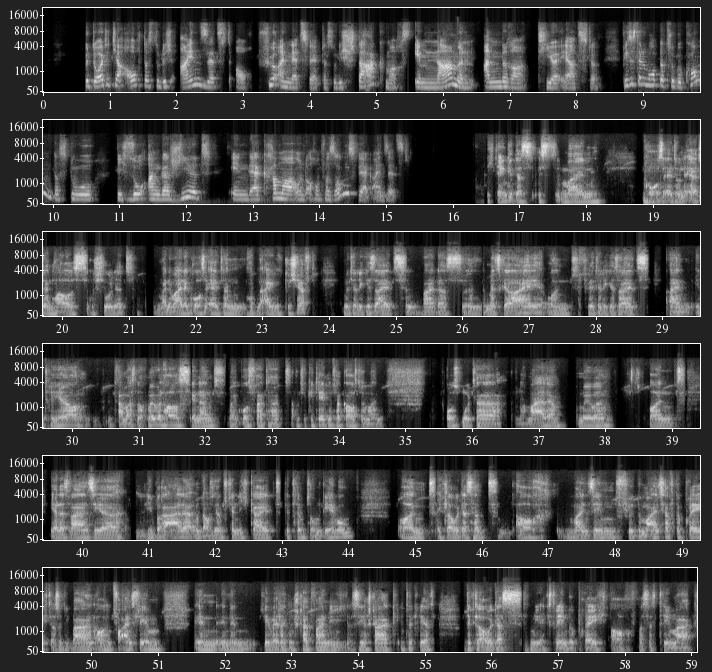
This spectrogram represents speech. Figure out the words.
bedeutet ja auch, dass du dich einsetzt, auch für ein Netzwerk, dass du dich stark machst im Namen anderer Tierärzte. Wie ist es denn überhaupt dazu gekommen, dass du dich so engagiert in der Kammer und auch im Versorgungswerk einsetzt? Ich denke, das ist mein Großeltern- und Elternhaus geschuldet. Meine beiden Großeltern hatten ein eigenes Geschäft. Mütterlicherseits war das eine Metzgerei und väterlicherseits ein Interieur, damals noch Möbelhaus genannt. Mein Großvater hat Antiquitäten verkauft und meine Großmutter normale Möbel. Und ja, das war eine sehr liberale und auf Selbstständigkeit getrimmte Umgebung. Und ich glaube, das hat auch meinen Sinn für Gemeinschaft geprägt. Also die waren auch im Vereinsleben in, in den jeweiligen Stadt waren die sehr stark integriert. Und ich glaube, das hat mich extrem geprägt, auch was das Thema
